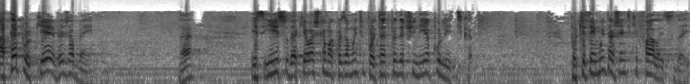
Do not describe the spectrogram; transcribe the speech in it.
Até porque, veja bem, né? Isso daqui eu acho que é uma coisa muito importante para definir a política. Porque tem muita gente que fala isso daí.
